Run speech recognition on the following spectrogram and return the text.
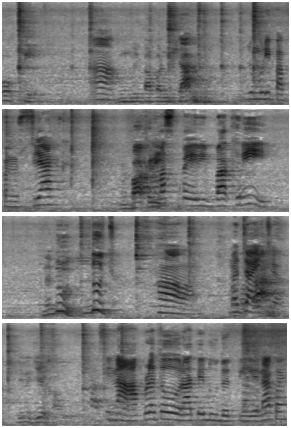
ઓકે. હા. ડુંગળી પાપડનું શાક. ડુંગળી પાપડનું શાક ભાખરી મસ્ત એવી ભાખરી ને દૂધ દૂધ હા મજા આવી છે એને જે ખાવું ના આપણે તો રાતે દૂધ જ પીએ ના કોઈ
